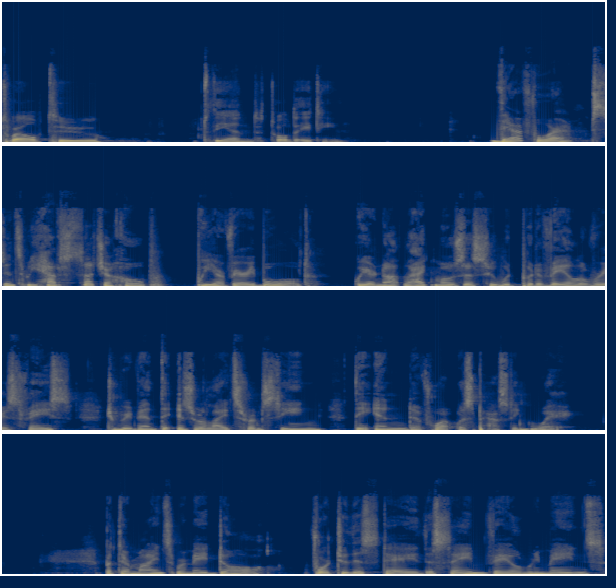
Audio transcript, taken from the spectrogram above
12 to to the end, 12 to 18. Therefore, since we have such a hope, we are very bold. We are not like Moses, who would put a veil over his face to prevent the Israelites from seeing the end of what was passing away. But their minds were made dull, for to this day the same veil remains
